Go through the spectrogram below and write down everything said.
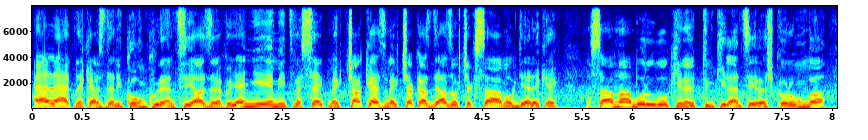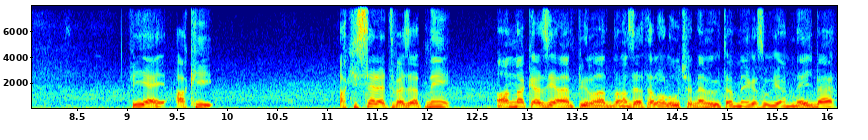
el lehetne kezdeni konkurencia azért, hogy ennyi én mit veszek, meg csak ez, meg csak az, de azok csak számok, gyerekek. A számháborúból kinőttünk 9 éves korunkba. Figyelj, aki, aki szeret vezetni, annak ez jelen pillanatban az etalon úgy, hogy nem ültem még az új M4-be,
